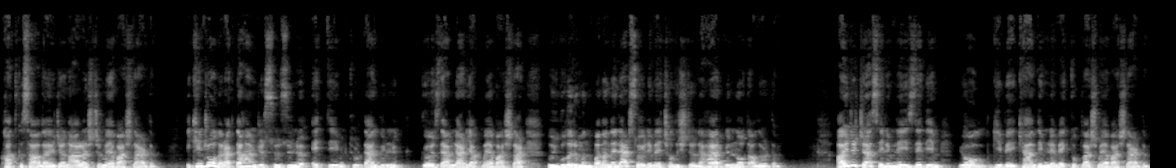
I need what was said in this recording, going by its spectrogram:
katkı sağlayacağını araştırmaya başlardım. İkinci olarak daha önce sözünü ettiğim türden günlük gözlemler yapmaya başlar, duygularımın bana neler söylemeye çalıştığını her gün not alırdım. Ayrıca Selim'le izlediğim yol gibi kendimle mektuplaşmaya başlardım.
